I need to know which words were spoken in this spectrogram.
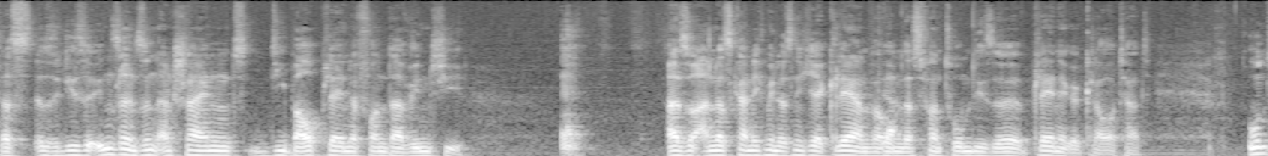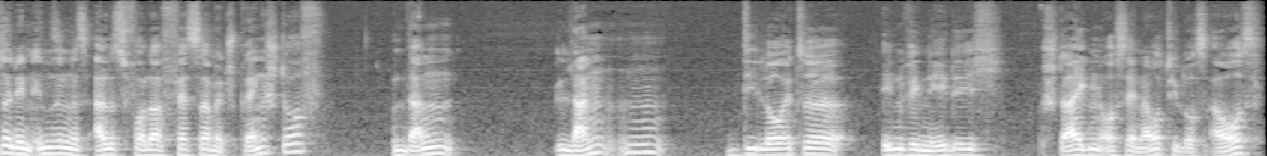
Das, also diese Inseln sind anscheinend die Baupläne von Da Vinci. Also anders kann ich mir das nicht erklären, warum ja. das Phantom diese Pläne geklaut hat. Unter den Inseln ist alles voller Fässer mit Sprengstoff. Und dann landen die Leute in Venedig, steigen aus der Nautilus aus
